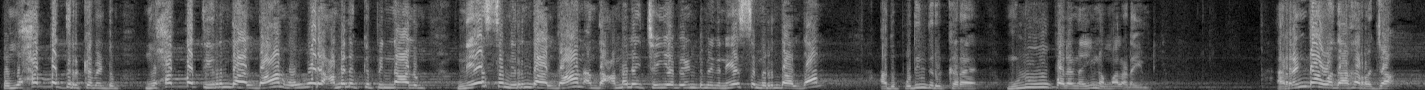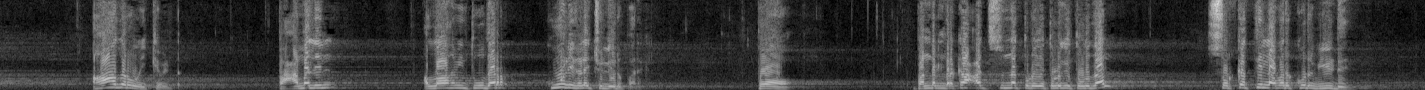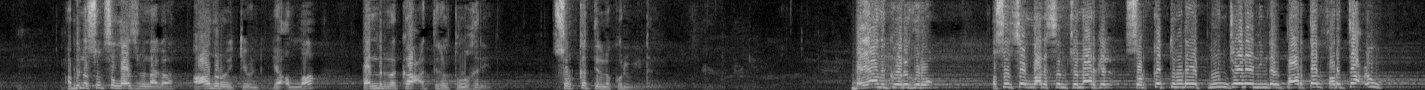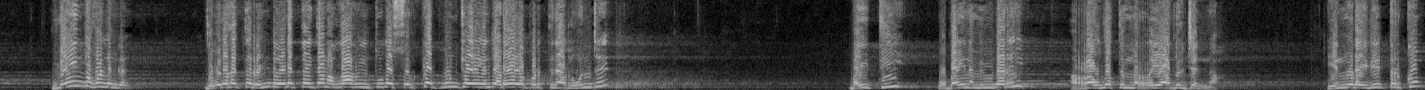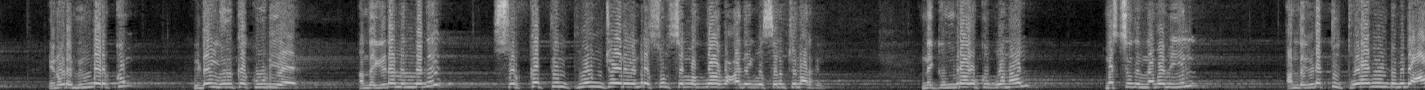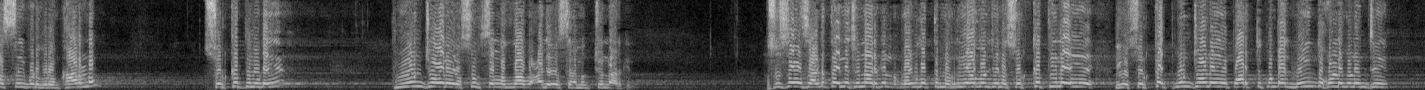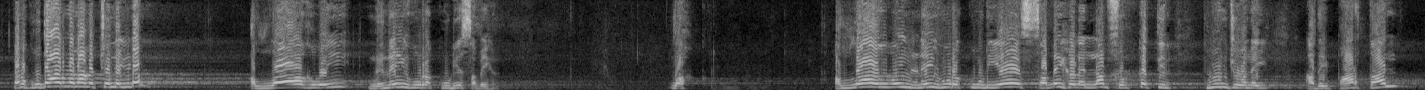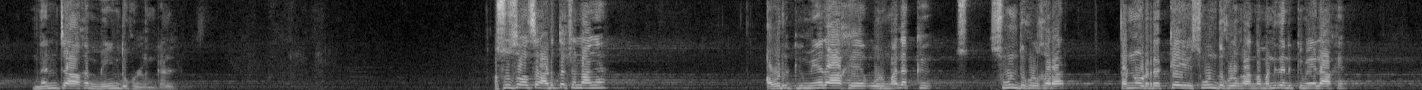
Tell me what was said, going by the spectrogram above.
இப்போ முஹப்பத் இருக்க வேண்டும். முஹப்பத் இருந்தால்தான் ஒவ்வொரு அமலுக்கு பின்னாலும் நேசம் இருந்தால்தான் அந்த அமலை செய்ய வேண்டும் என்ற நேசம் இருந்தால்தான் அது பொதிந்திருக்கிற முழு பலனையும் நம்மால் அடைய முடியும். இரண்டாவதாக ரஜா. ஆதரவு வைக்க வேண்டும். இப்போ அமலில் அல்லாஹ்வின் தூதர் கூலிகளை சொல்லியிருப்பார்கள். இப்போ பன்னிரண்டு அஜ் சுண்ணத்துடைய தொழுகை தொழுதால் சொர்க்கத்தில் அவருக்கு ஒரு வீடு. அப்படின்னு ரசூல் ஸல்லல்லாஹு சொன்னாங்க ஆதரவு வைக்க வேண்டும். யா அல்லா பன்னெண்டு ரக்காத்துகள் தொழுகிறேன். சொர்க்கத்தில் எனக்கு ஒரு வீடு பயானுக்கு வருகிறோம். ரசூல் ஸல்லல்லாஹு சொன்னார்கள் சொர்க்கத்தினுடைய பூஞ்சோலை நீங்கள் பார்த்தால் ஃபர்தஉ மேய்ந்து கொள்ளுங்கள். இந்த உலகத்தை ரெண்டு இடத்தை தான் அல்லாஹ்வின் தூத சொர்க்க பூஞ்சோலை என்று அடையாளப்படுத்தினார்கள். ஒன்று பைத்தி ஒபைன மிம்பரி ரவுதத்து ரியாதுல் ஜன்னா. என்னுடைய வீட்டிற்கும் என்னுடைய மிம்பருக்கும் இடையில் இருக்கக்கூடிய அந்த இடம் என்பது சொர்க்கத்தின் பூஞ்சோலை என்று ரசூல் ஸல்லல்லாஹு அலை வசனம் சொன்னார்கள். இன்னைக்கு உம்ராவுக்கு போனால் மஸ்ஜித் நவமியில் அந்த இடத்தில் தொழ வேண்டும் என்று ஆசைப்படுகிறோம். காரணம் சொர்க்கத்தினுடைய பூஞ்சோலை ரசூல் ஸல்லல்லாஹு அலைஹி நமக்கு சொன்னார்கள். ரசூல் அடுத்து என்ன சொன்னார்கள்? ரவுதத்து ரியாதுல் சொர்க்கத்திலேயே நீங்கள் சொர்க்க பூஞ்சோலையை பார்த்து கொண்டால் மேய்ந்து கொள்ளுங்கள் என்று நமக்கு உதாரணமாக சொன்ன இடம் அல்லாஹுவை நினைகூறக்கூடிய சபைகள். அல்லாஹ். அல்லாஹுவை நினைகூறக்கூடிய சபைகள் எல்லாம் சொர்க்கத்தின் பூஞ்சோலை. அதை பார்த்தால் நன்றாக மேய்ந்து கொள்ளுங்கள். ரசூசவாசன் அடுத்து சொன்னாங்க அவருக்கு மேலாக ஒரு மலக்கு சூழ்ந்து கொள்கிறார். தன்னோட ரெக்கையை சூழ்ந்து கொள்கிறார் அந்த மனிதனுக்கு மேலாக.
